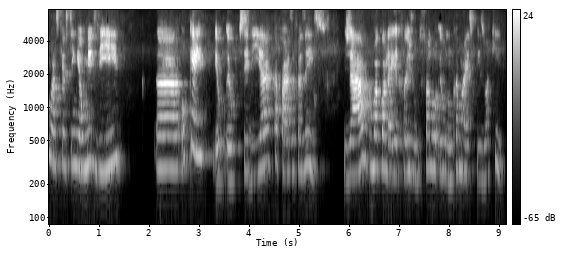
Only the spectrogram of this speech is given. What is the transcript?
mas que, assim, eu me vi, uh, ok, eu, eu seria capaz de fazer isso. Já uma colega que foi junto falou, eu nunca mais piso aqui.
